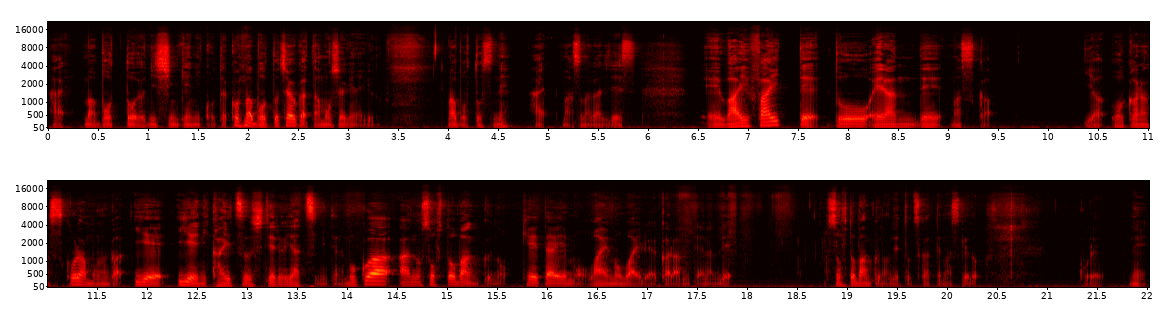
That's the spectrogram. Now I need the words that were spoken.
はい。まあ、ボットに真剣に答え。これ、まあ、ボットちゃうかったら申し訳ないけど。まあ、ボットですね。はい。まあ、そんな感じです。えー、Wi-Fi ってどう選んでますか？いや、わからんす。これはもうなんか家、家に開通してるやつみたいな。僕はあのソフトバンクの携帯も Y モバイルやからみたいなんで、ソフトバンクのネット使ってますけど、これね、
